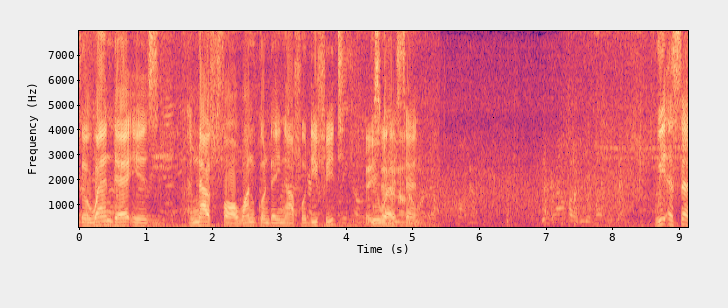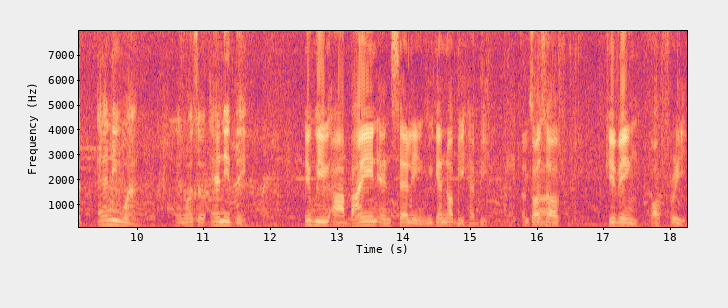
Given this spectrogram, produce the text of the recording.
So when there is enough for one container for defeat. We will send. We accept anyone and also anything. If we are buying and selling, we cannot be happy. That's because of giving for free,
